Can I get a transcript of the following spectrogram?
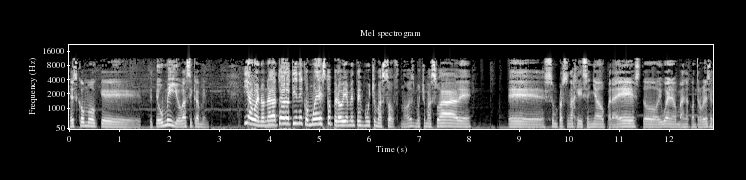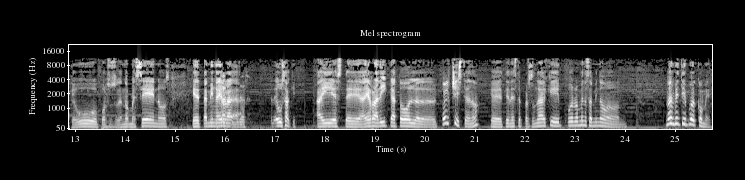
Es como que te, te humillo básicamente. Y ya bueno, Nagatoro tiene como esto, pero obviamente es mucho más soft, ¿no? Es mucho más suave. Eh, es un personaje diseñado para esto. Y bueno, más la controversia que hubo por sus enormes senos. Que también hay... Usaki. Ahí este, ahí radica todo el, todo el chiste, ¿no? Que tiene este personaje y por lo menos a mí no, no es mi tipo de comedia.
